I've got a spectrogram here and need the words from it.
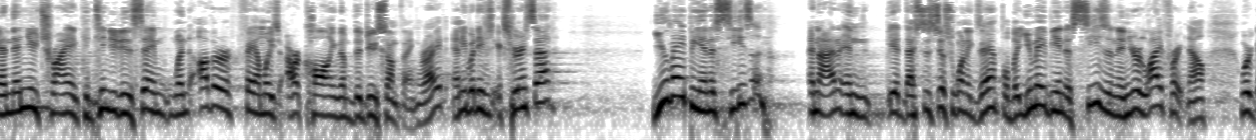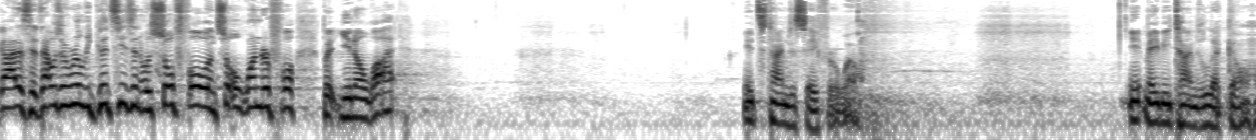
and then you try and continue to do the same when other families are calling them to do something, right? Anybody experienced that? You may be in a season, and I, and this is just one example, but you may be in a season in your life right now where God has said, that was a really good season, it was so full and so wonderful, but you know what? It's time to say farewell. It may be time to let go.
